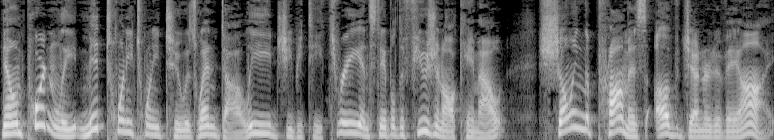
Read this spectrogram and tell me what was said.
Now, importantly, mid 2022 is when DALL-E, GPT 3, and Stable Diffusion all came out, showing the promise of generative AI.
